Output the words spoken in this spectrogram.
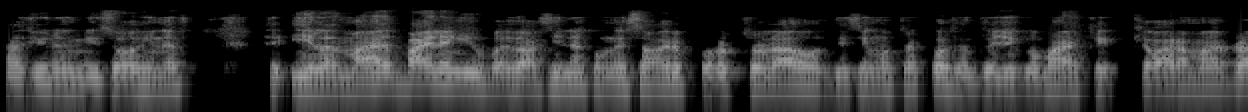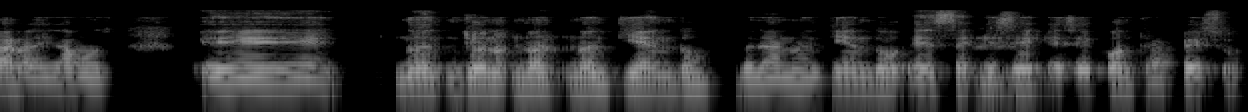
canciones misóginas. Y las madres bailan y vacilan con esa por otro lado dicen otra cosa. Entonces yo digo, madre, qué, qué vara más rara, digamos. Eh, no, yo no, no, no, entiendo, ¿verdad? No entiendo ese, ese, ese contrapeso.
